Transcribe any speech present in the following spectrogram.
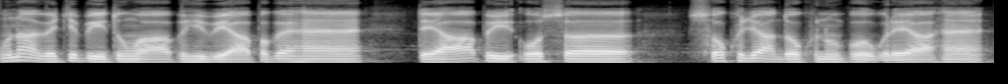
ਉਹਨਾਂ ਵਿੱਚ ਵੀ ਤੂੰ ਆਪ ਹੀ ਵਿਆਪਕ ਹੈ ਤੇ ਆਪ ਹੀ ਉਸ ਸੁੱਖ ਜਾਂ ਦੁੱਖ ਨੂੰ ਭੋਗ ਰਿਹਾ ਹੈ।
